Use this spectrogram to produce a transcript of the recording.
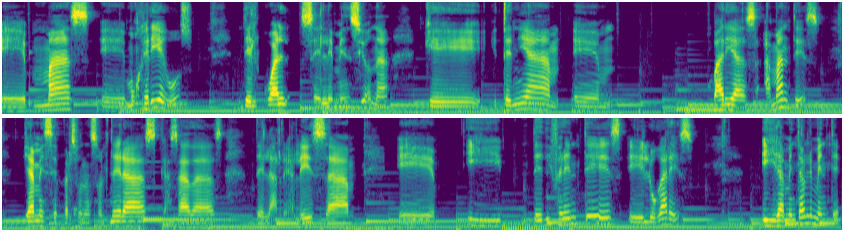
eh, más eh, mujeriegos del cual se le menciona que tenía em, varias amantes, llámese personas solteras, casadas, de la realeza eh, y de diferentes lugares y lamentablemente,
